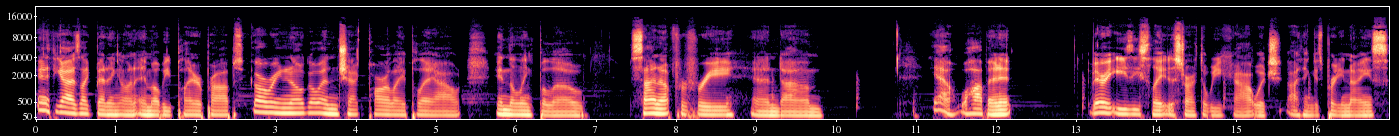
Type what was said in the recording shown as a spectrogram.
And if you guys like betting on MLB player props, you already know, go ahead and check ParlayPlay Out in the link below. Sign up for free, and um, yeah, we'll hop in it very easy slate to start the week out, which I think is pretty nice.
